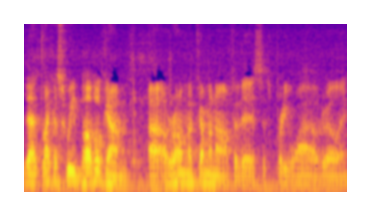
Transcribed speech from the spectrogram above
that like a sweet bubblegum uh, aroma coming off of this. It's pretty wild, really.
